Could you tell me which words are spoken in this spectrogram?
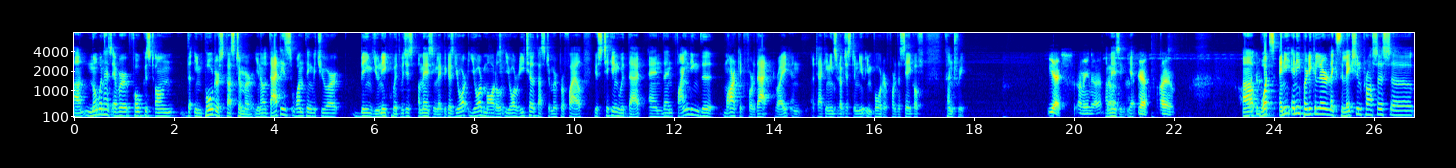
Uh, no one has ever focused on the importer's customer. You know, that is one thing which you are being unique with, which is amazing. Like because your your model, your retail customer profile, you're sticking with that, and then finding the market for that, right, and attacking instead of just a new importer for the sake of country. Yes, I mean, uh, amazing. Yeah, yeah. I, uh, what's any any particular like selection process? Uh,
